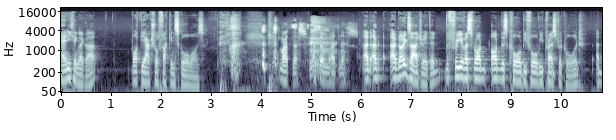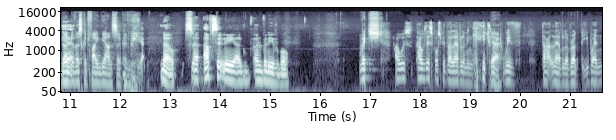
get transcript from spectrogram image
anything like that, what the actual fucking score was. It's madness. That's a madness. And I'm, I'm not exaggerating. The three of us were on, on this call before we pressed record, and none Yeah. of us could find the answer, could we? Yep. No, So- uh, absolutely un- unbelievable. Which, How was how is there supposed to be that level of engagement Yeah. with that level of rugby when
